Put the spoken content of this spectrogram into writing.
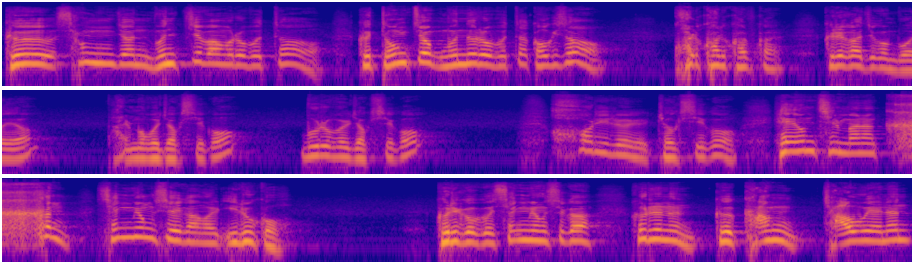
그 성전 문지방으로부터 그 동쪽 문으로부터 거기서 콸콸콸콸 그래가지고 뭐예요? 발목을 적시고 무릎을 적시고 허리를 적시고 헤엄칠 만한 큰 생명수의 강을 이루고 그리고 그 생명수가 흐르는 그 강 좌우에는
